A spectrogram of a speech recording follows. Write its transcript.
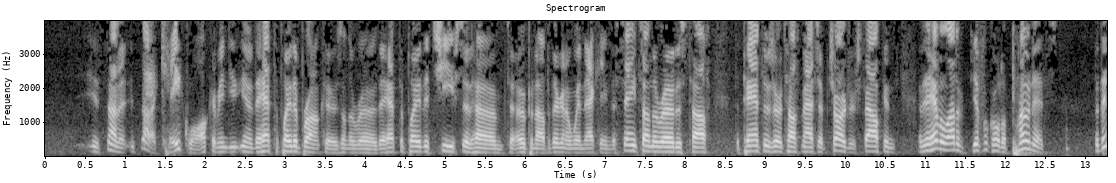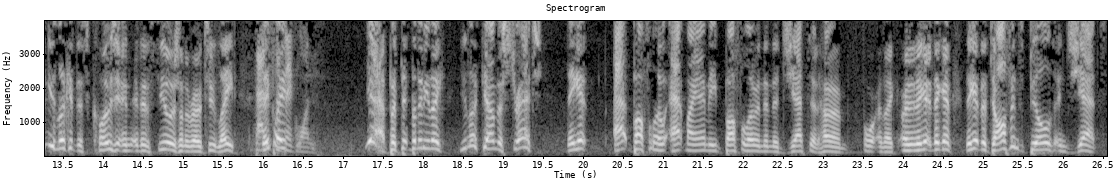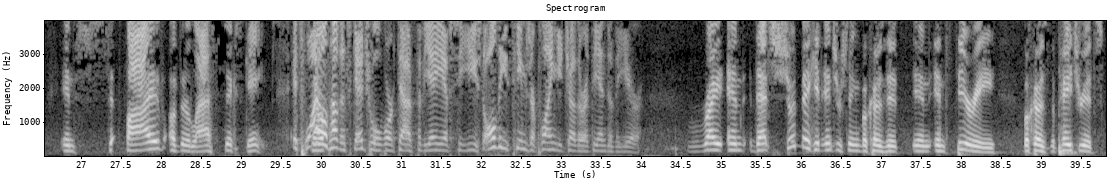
it's not a, it's not a cakewalk. I mean, you, you know, they have to play the Broncos on the road. They have to play the Chiefs at home to open up, but they're going to win that game. The Saints on the road is tough. The Panthers are a tough matchup. Chargers, Falcons. I mean, they have a lot of difficult opponents. But then you look at this closing, and the Steelers on the road too late. That's they play, the big one. Yeah, but the, but I mean, like you look down the stretch, they get at Buffalo, at Miami, Buffalo, and then the Jets at home. For like, or they get they get they get the Dolphins, Bills, and Jets in five of their last six games. It's wild now, how the schedule worked out for the AFC East. All these teams are playing each other at the end of the year. Right, and that should make it interesting because it, in in theory, because the Patriots,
